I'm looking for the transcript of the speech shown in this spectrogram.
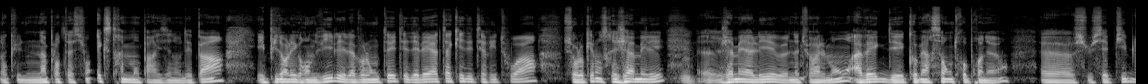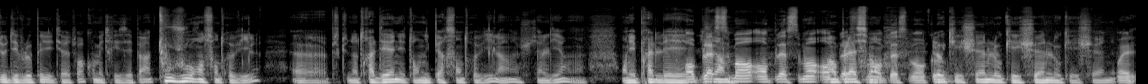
Donc une implantation extrêmement parisienne au départ. Et puis dans les grandes villes, et la volonté était d'aller attaquer des territoires sur lesquels on serait jamais allé, Mm. euh, jamais allé euh, naturellement, avec des commerçants entrepreneurs euh, susceptibles de développer des territoires qu'on maîtrisait pas, toujours en centre-ville. parce que notre ADN est en hyper centre-ville, hein, je tiens à le dire. On est près de les emplacement, emplacement, emplacement, emplacement. Location, location, location. Ouais.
